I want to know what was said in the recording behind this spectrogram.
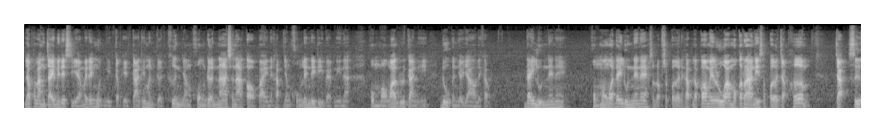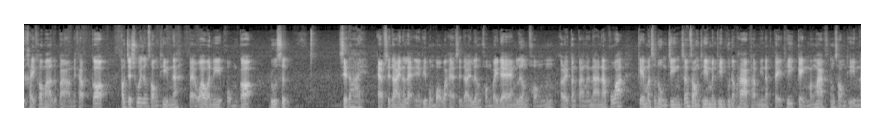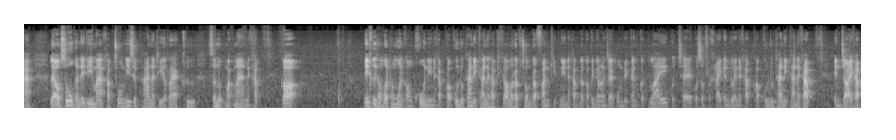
แล้วพลังใจไม่ได้เสียไม่ได้หงุดหงิดกับเหตุการณ์ที่มันเกิดขึ้น ยังคงเดินหน้าชนะต่อไปนะครับ ยังคงเล่นได้ดีแบบนี้นะ ผมมองว่าฤดูกาลนี้ดูกันยาวๆเลยครับ ได้ลุ้นแน่ๆ ผมมองว่าได้ลุ้นแน่ๆสำหรับสเปอร์นะครับ แล้วก็ไม่รู้ว่ามกรานี้สเปอร์จะเพิ่ม จะซื้อใครเข้ามาหรือเปล่านะครับ ก็เอาใจะช่วยทั้งสองทีมนะ แต่ว่าวันนี้ผมก็รู้สึกเสียดาย อบเสียดายนั่นแหละอย่างที่ผมบอกว่าแอบเสียดายเรื่องของใบแดงเรื่องของอะไรต่างๆนานานะเพราะว่าเกมมันสนุกจริงทั้งสองทีมเป็นทีมคุณภาพครับมีนักเตะที่เก่งมากๆ ทั้งสองทีมนะ แล้วสู้กันได้ดีมากครับช่วง 25 นาทีแรกคือสนุกมากๆนะครับ ก็นี่คือทั้งหมดทั้งมวลของคู่นี้นะครับ ขอบคุณทุกท่านอีกครั้งนะครับ ที่เข้ามารับชมรับฟังคลิปนี้นะครับ แล้วก็เป็นกำลังใจผมด้วยการกดไลค์กดแชร์กด subscribe กันด้วยนะครับ ขอบคุณทุกท่านอีกครั้งนะครับ enjoy ครับ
